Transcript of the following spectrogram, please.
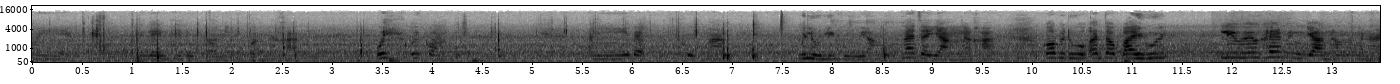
ไม่ไม่เล่นให้ดูตอนนี้ดีกว่านะคะ อุ้ยอุ้ยกล่องบุกอันนี้ แบบถูกมาก ไม่รู้รีวิวยัง น่าจะยังนะคะ ก็ไปดูอันต่อไปหุยรีวิวแค่หนึ่งอย่างทำไมมันน่า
